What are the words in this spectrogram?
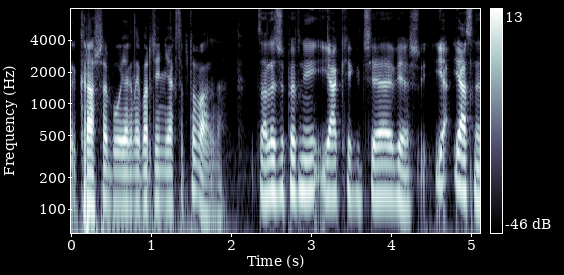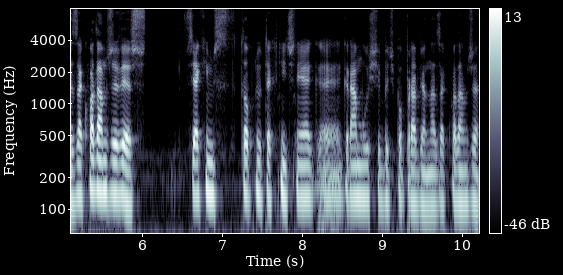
e, crashe były jak najbardziej nieakceptowalne. Zależy pewnie jakie, gdzie, wiesz, ja, jasne, zakładam, że wiesz, w jakim stopniu technicznie e, gra musi być poprawiona. Zakładam, że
